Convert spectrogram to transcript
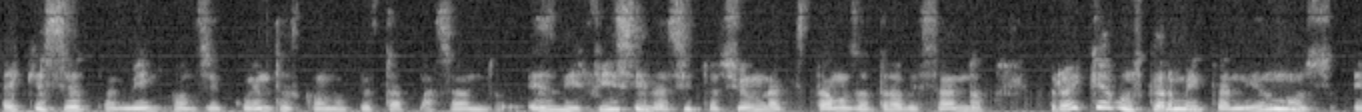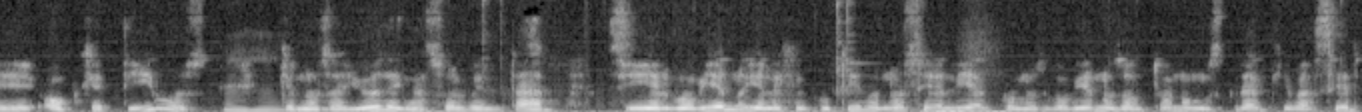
hay que ser también consecuentes con lo que está pasando. Es difícil la situación en la que estamos atravesando, pero hay que buscar mecanismos eh, objetivos que nos ayuden a solventar. Si el gobierno y el ejecutivo no se alían con los gobiernos autónomos, creo que va a ser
